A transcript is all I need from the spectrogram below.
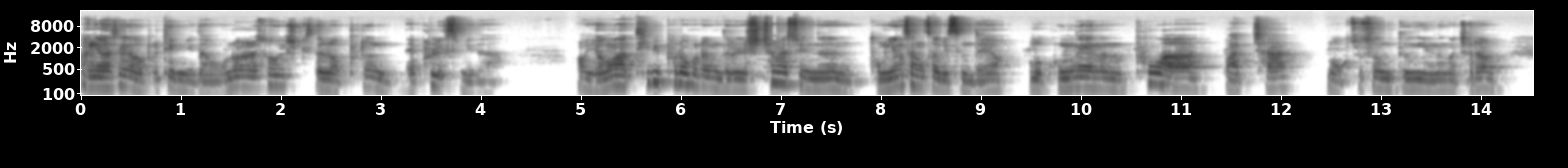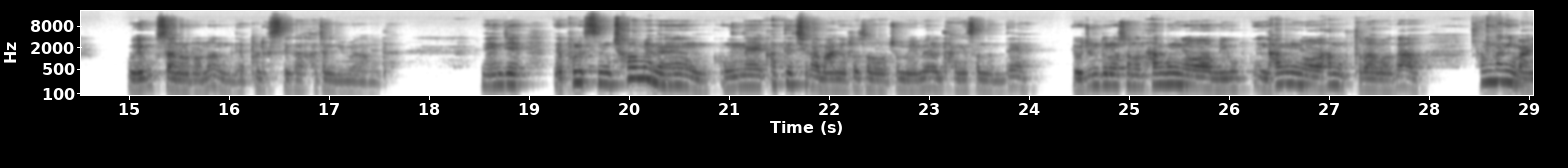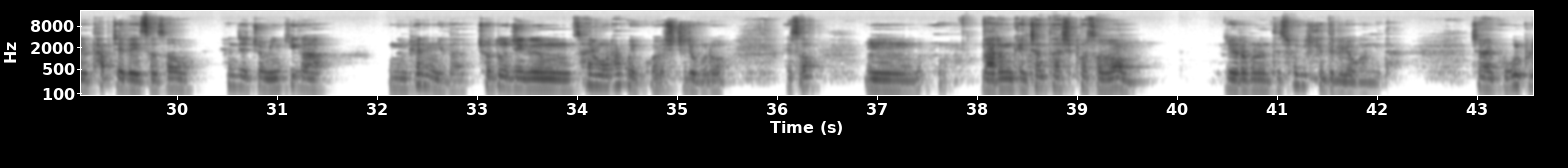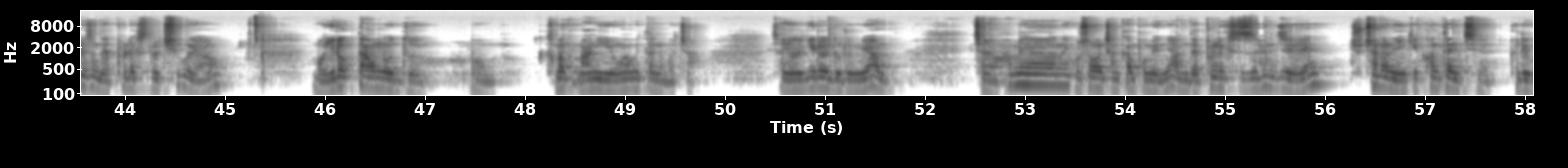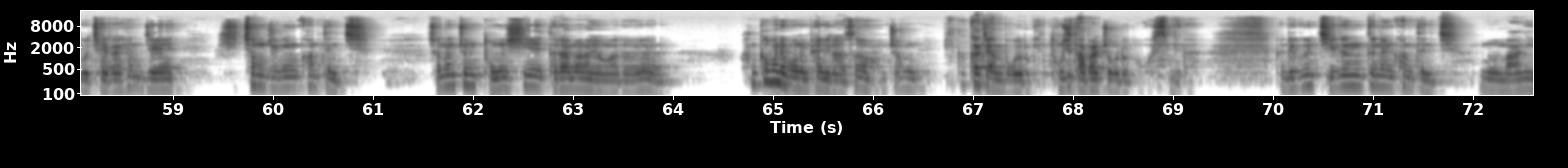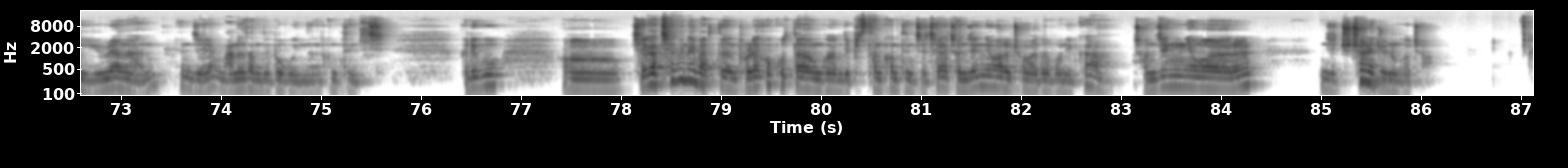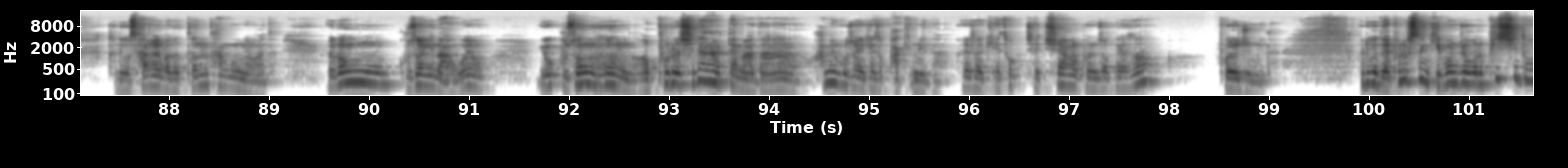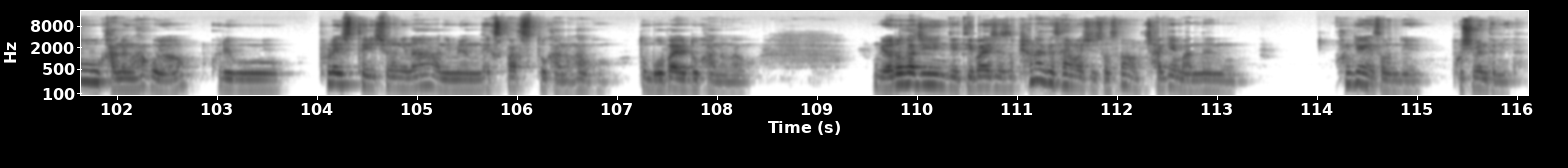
안녕하세요. 어플팁입니다. 오늘 소개시켜드릴 어플은 넷플릭스입니다. 어, 영화 TV 프로그램들을 시청할 수 있는 동영상 서비스인데요. 뭐 국내에는 푸아, 왓챠, 뭐 옥수수 등이 있는 것처럼 외국산으로는 넷플릭스가 가장 유명합니다. 근데 이제 넷플릭스는 처음에는 국내 컨텐츠가 많이 없어서 좀 외면을 당했었는데 요즘 들어서는 한국 영화, 미국, 한국 영화, 한국 드라마가 상당히 많이 탑재되어 있어서 현재 좀 인기가 있는 편입니다. 저도 지금 사용을 하고 있고요, 실질적으로. 그래서 음, 나름 괜찮다 싶어서 여러분한테 소개시켜 드리려고 합니다. 자, 구글 플레이에서 넷플릭스를 치고요. 뭐 1억 다운로드, 뭐 그만큼 많이 이용하고 있다는 거죠. 자, 여기를 누르면 자, 화면의 구성을 잠깐 보면요. 넷플릭스에서 현재 추천하는 인기 컨텐츠, 그리고 제가 현재 시청 중인 컨텐츠. 저는 좀 동시에 드라마나 영화를 한꺼번에 보는 편이라서 좀 끝까지 안 보고 이렇게 동시다발적으로 보고 있습니다. 그리고 지금 뜨는 컨텐츠, 뭐 많이 유명한 현재 많은 사람들이 보고 있는 컨텐츠. 그리고 어, 제가 최근에 봤던 블랙호크 다운과 이제 비슷한 컨텐츠, 제가 전쟁 영화를 좋아하다 보니까 전쟁 영화를 이제 추천해 주는 거죠. 그리고 상을 받았던 한국 영화들. 이런 구성이 나오고요. 이 구성은 어플을 실행할 때마다 화면 구성이 계속 바뀝니다. 그래서 계속 제 취향을 분석해서 보여줍니다. 그리고 넷플릭스는 기본적으로 PC도 가능하고요. 그리고 플레이스테이션이나 아니면 엑스박스도 가능하고 또 모바일도 가능하고 여러 가지 이제 디바이스에서 편하게 사용할 수 있어서 자기에 맞는 환경에서 이제 보시면 됩니다.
